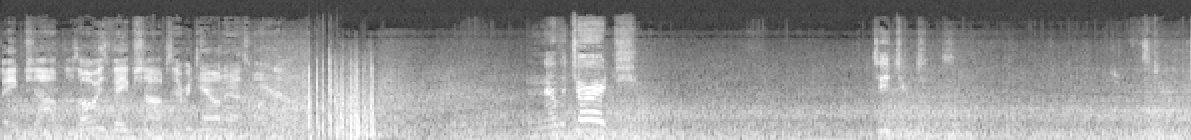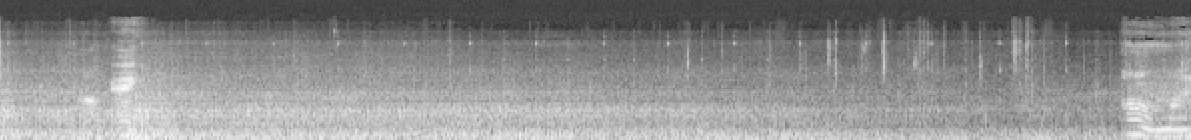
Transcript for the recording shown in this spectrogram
Vape shop. There's always vape shops. Every town has one now. Another church. Two churches. Oh, Okay. Oh my.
